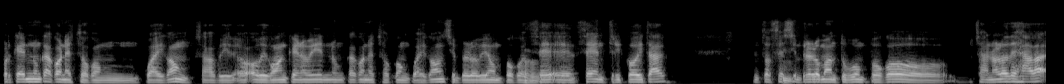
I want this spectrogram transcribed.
porque él nunca conectó con Qui-Gon, o sea, Obi- Obi-Wan Kenobi nunca conectó con Qui-Gon, siempre lo vio un poco Ujú. ce- excéntrico y tal. Entonces Mm. siempre lo mantuvo un poco, o sea, no lo dejaba,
